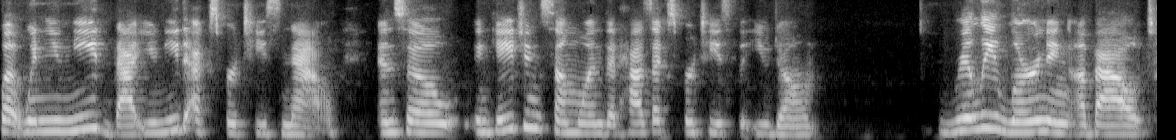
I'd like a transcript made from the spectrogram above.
But when you need that, you need expertise now. And so engaging someone that has expertise that you don't, really learning about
